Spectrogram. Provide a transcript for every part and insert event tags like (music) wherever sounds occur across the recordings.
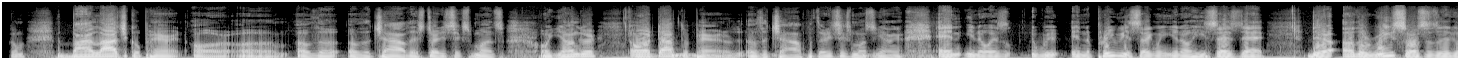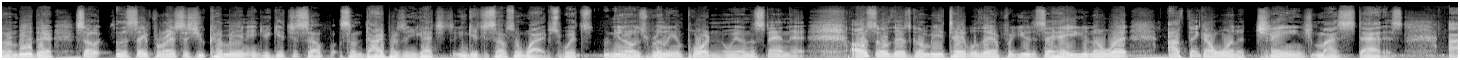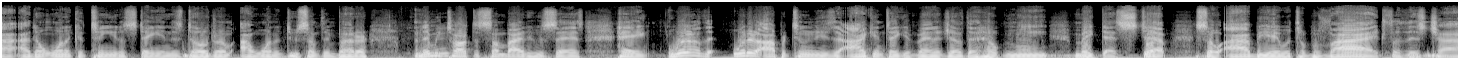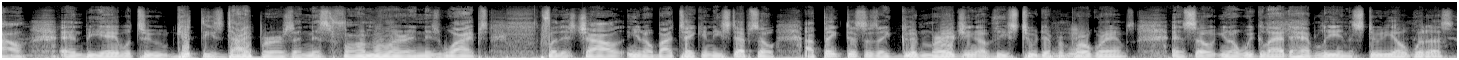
the biological parent or uh, of the of the child that's 36 months or younger, or adoptive parent of, of, the child for 36 months or younger. And you know, as we, in the previous segment, you know, he says that there are other resources that are going to be there. So let's say, for instance, you come in and you get yourself some diapers and you got you get yourself some wipes, which you know is really important. We understand that. Also, there's going to be a table there for you to say, hey, you know what? I think I want to change my status. I, I don't want to continue to stay in this doldrum. I want to do something better. Let mm-hmm. me talk to somebody who says, "Hey, what are the what are the opportunities that I can take advantage of to help me make that step so I'll be able to provide for this child and be able to get these diapers and this formula and these wipes for this child, you know, by taking these steps." So, I think this is a good merging of these two different mm-hmm. programs. And so, you know, we're glad to have Lee in the studio with us.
